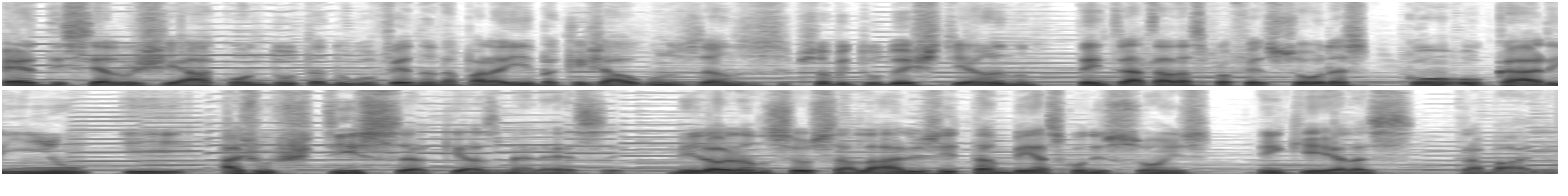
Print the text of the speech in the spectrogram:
É de se elogiar a conduta do governo da Paraíba, que já há alguns anos, sobretudo este ano, tem tratado as professoras com o carinho e a justiça que as merecem, melhorando seus salários e também as condições em que elas trabalham.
